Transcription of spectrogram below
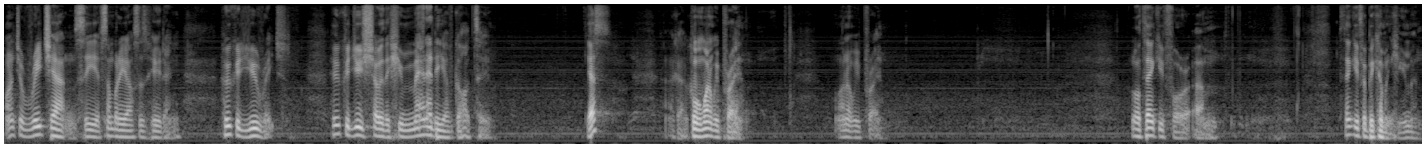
Why don't you reach out and see if somebody else is hurting? Who could you reach? Who could you show the humanity of God to? Yes? Okay, come on, why don't we pray? Why don't we pray? Lord, thank you for um, thank you for becoming human.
